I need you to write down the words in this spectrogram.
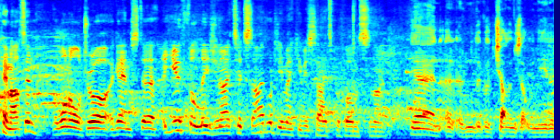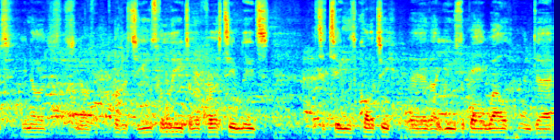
Okay, Martin, a one-all draw against uh, a youthful Leeds United side. What do you make of your side's performance tonight? Yeah, and the good challenge that we needed. You know, you know, whether it's a youthful Leeds or a first-team Leeds, it's a team with quality uh, that use the ball well, and uh,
